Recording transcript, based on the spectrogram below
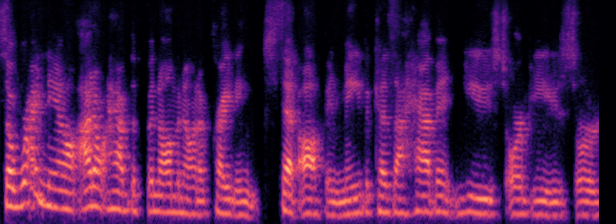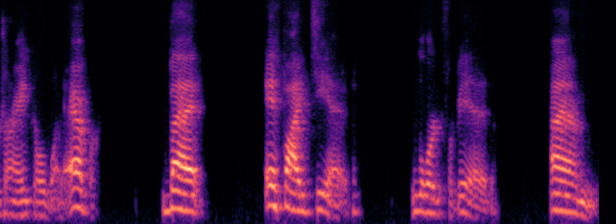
so right now, I don't have the phenomenon of craving set off in me because I haven't used or abused or drank or whatever. But if I did, Lord forbid, um,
